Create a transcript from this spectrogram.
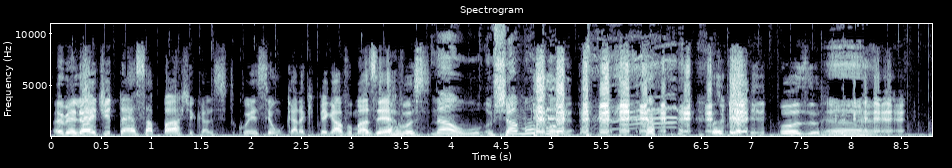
É melhor editar essa parte, cara. Se tu conhecer um cara que pegava umas ervas, Não, o, o xamã, porra. vai ficar perigoso. É.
